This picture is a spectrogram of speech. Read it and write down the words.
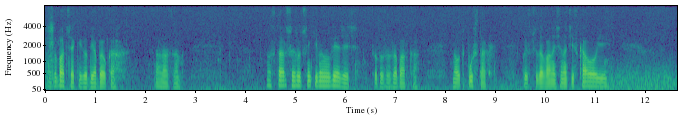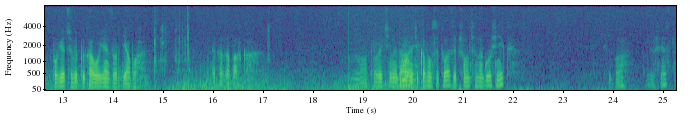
No zobaczcie jakiego diabełka znalazłem. No starsze roczniki będą wiedzieć co to za zabawka. Na odpustach były sprzedawane się naciskało i powietrze wypychało jęzor diabła. Taka zabawka. No to lecimy dalej. Mamy ciekawą sytuację. Przełączę na głośnik. Chyba to już jest.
